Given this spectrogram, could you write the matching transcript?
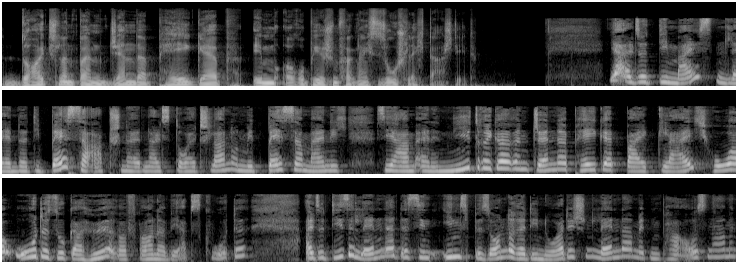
Deutschland beim Gender Pay Gap im europäischen Vergleich so schlecht dasteht? Ja, also die meisten Länder, die besser abschneiden als Deutschland, und mit besser meine ich, sie haben einen niedrigeren Gender Pay Gap bei gleich hoher oder sogar höherer Frauenerwerbsquote. Also diese Länder, das sind insbesondere die nordischen Länder mit ein paar Ausnahmen,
